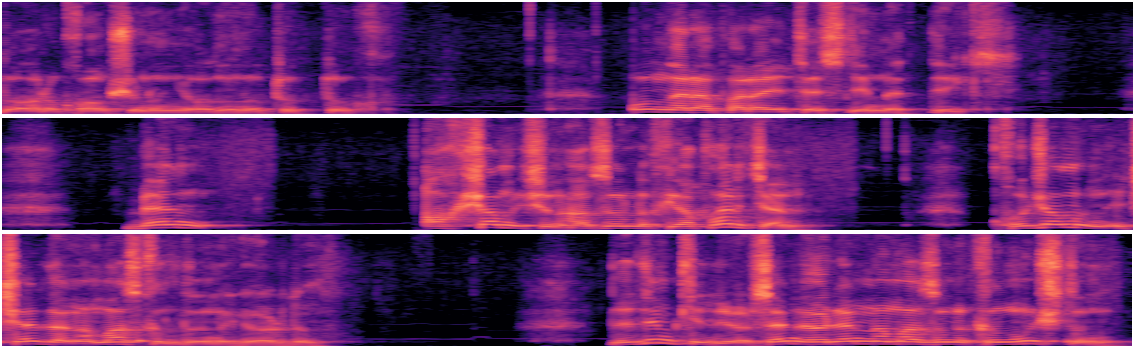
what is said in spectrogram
doğru komşunun yolunu tuttuk. Onlara parayı teslim ettik. Ben akşam için hazırlık yaparken kocamın içeride namaz kıldığını gördüm. Dedim ki diyor sen öğlen namazını kılmıştın.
